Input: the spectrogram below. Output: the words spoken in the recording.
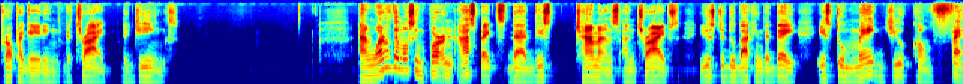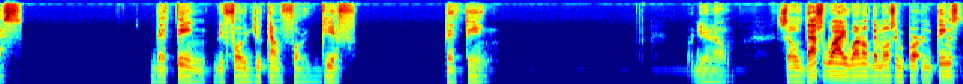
propagating the tribe, the genes. And one of the most important aspects that these shamans and tribes used to do back in the day is to make you confess the thing before you can forgive the thing. You know, so that's why one of the most important things,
